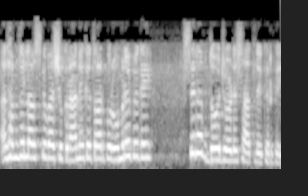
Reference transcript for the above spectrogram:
الحمد للہ اس کے بعد شکرانے کے طور پر عمرے پہ گئی، صرف دو جوڑے ساتھ لے کر گئی۔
